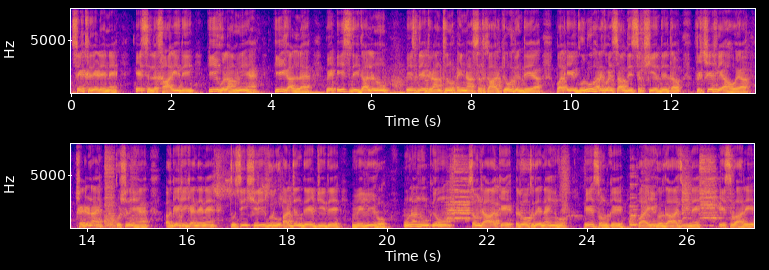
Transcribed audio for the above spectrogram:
ਸਿੱਖ ਜਿਹੜੇ ਨੇ, ਇਸ ਲਿਖਾਰੀ ਦੀ ਕੀ ਗੁਲਾਮੀ ਹੈ, ਕੀ ਗੱਲ ਹੈ? ਵੀ ਇਸ ਦੀ ਗੱਲ ਨੂੰ, ਇਸ ਦੇ ਗ੍ਰੰਥ ਨੂੰ ਇੰਨਾ ਸਤਿਕਾਰ ਕਿਉਂ ਦਿੰਦੇ ਆ? ਪਰ ਇਹ ਗੁਰੂ ਹਰਗੋਬਿੰਦ ਸਾਹਿਬ ਦੀ ਸ਼ਖਸੀਅਤ ਦੇ ਤਾਂ ਪਿੱਛੇ ਪਿਆ ਹੋਇਆ ਛੱਡਣਾ ਕੁਛ ਨਹੀਂ ਹੈ। ਅੱਗੇ ਕੀ ਕਹਿੰਦੇ ਨੇ, ਤੁਸੀਂ ਸ੍ਰੀ ਗੁਰੂ ਅਰਜਨ ਦੇਵ ਜੀ ਦੇ ਵੇਲੀ ਹੋ। ਉਹਨਾਂ ਨੂੰ ਕਿਉਂ ਸਮਝਾ ਕੇ ਰੋਕਦੇ ਨਹੀਂ ਹੋ? ਇਹ ਸੁਣ ਕੇ ਭਾਈ ਗੁਰਦਾਸ ਜੀ ਨੇ ਇਸ ਬਾਰੇ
